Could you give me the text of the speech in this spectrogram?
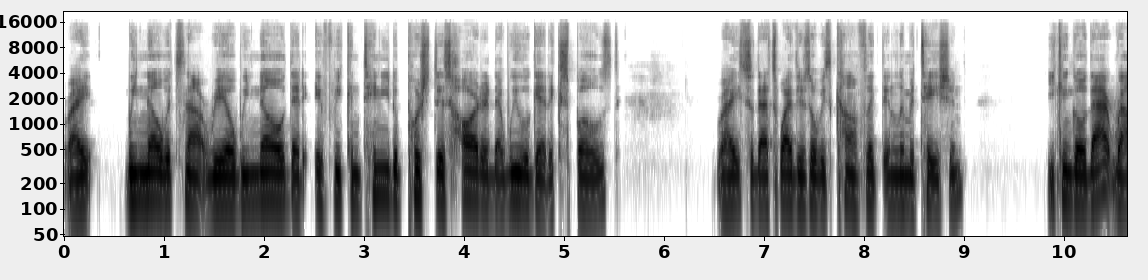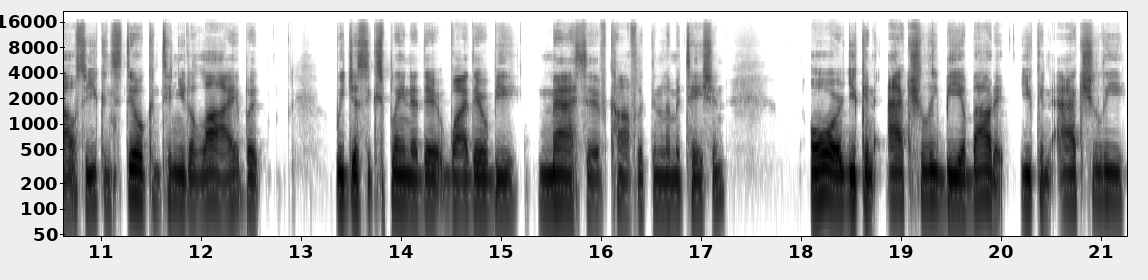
right? We know it's not real. We know that if we continue to push this harder that we will get exposed right? So that's why there's always conflict and limitation. You can go that route so you can still continue to lie but we just explained that there why there will be massive conflict and limitation or you can actually be about it. You can actually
